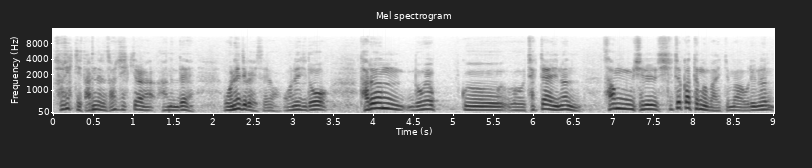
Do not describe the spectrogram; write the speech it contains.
소식지, 다른 데는 소식지라 하는데 원해지가 있어요. 원해지도 다른 농협 그 어, 책자에는 사무실 실적 같은 것만 있지만 우리는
